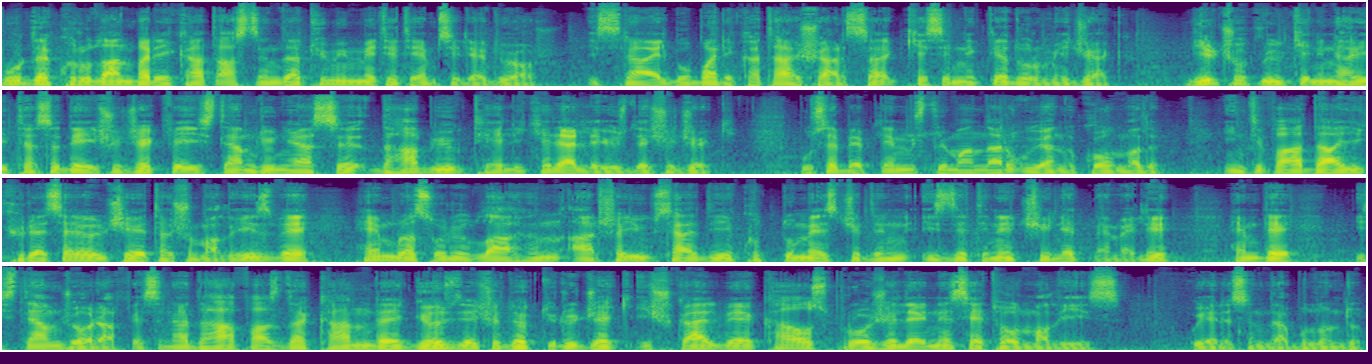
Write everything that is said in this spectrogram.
burada kurulan barikat aslında tüm ümmeti temsil ediyor. İsrail bu barikatı aşarsa kesinlikle durmayacak. Birçok ülkenin haritası değişecek ve İslam dünyası daha büyük tehlikelerle yüzleşecek. Bu sebeple Müslümanlar uyanık olmalı. İntifadayı küresel ölçüye taşımalıyız ve hem Resulullah'ın arşa yükseldiği kutlu mescidin izzetini çiğnetmemeli hem de İslam coğrafyasına daha fazla kan ve gözyaşı döktürecek işgal ve kaos projelerine set olmalıyız, uyarısında bulundu.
